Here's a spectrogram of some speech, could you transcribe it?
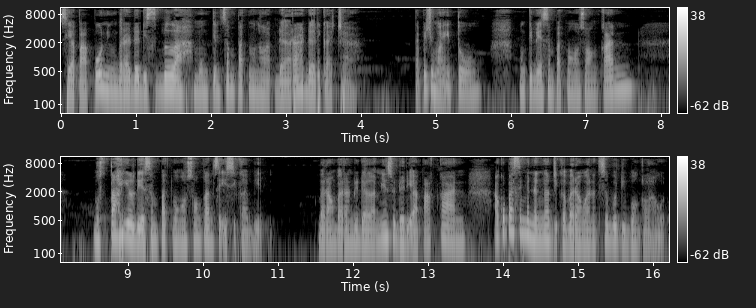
Siapa pun yang berada di sebelah mungkin sempat mengelap darah dari kaca. Tapi cuma itu. Mungkin dia sempat mengosongkan, mustahil dia sempat mengosongkan seisi kabin. Barang-barang di dalamnya sudah diapakan. Aku pasti mendengar jika barang-barang tersebut dibuang ke laut.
